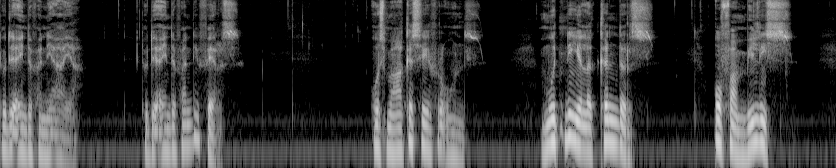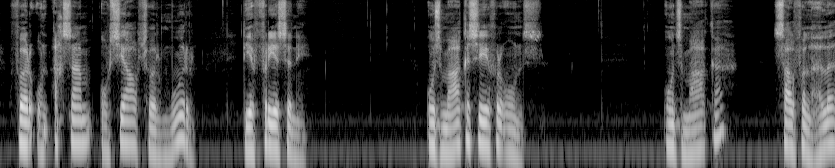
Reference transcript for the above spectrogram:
tot die einde van die aya tot die einde van die vers. Ons maak sê vir ons moet nie julle kinders of families vir onagsaam of selfs vermoor deur vrese nie. Ons maak sê vir ons ons maak sal vir hulle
